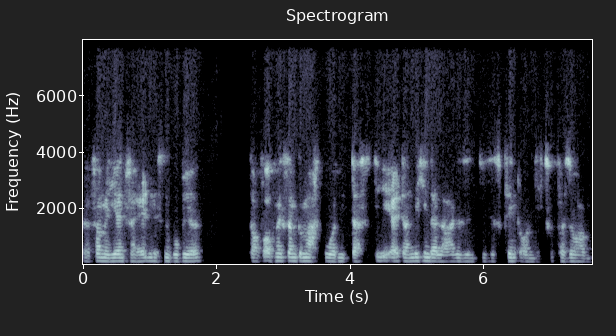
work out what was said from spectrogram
äh, familiären Verhältnissen, wo wir darauf aufmerksam gemacht wurden, dass die Eltern nicht in der Lage sind, dieses Kind ordentlich zu versorgen.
